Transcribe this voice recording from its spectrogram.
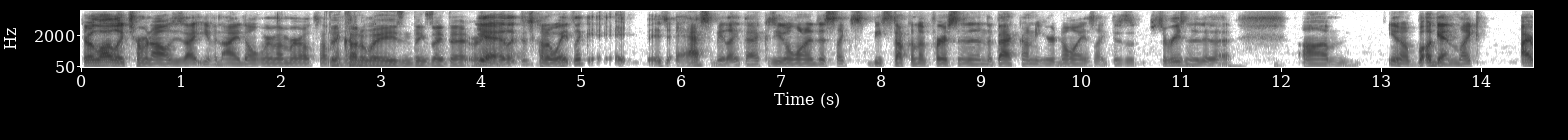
There are a lot of like terminologies I even I don't remember. Off the the my like, cutaways and things like that right Yeah, like there's cutaways. Like it, it, it has to be like that because you don't want to just like be stuck on the person and in the background you hear noise. Like there's a, there's a reason to do that. Um, you know, but again, like I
